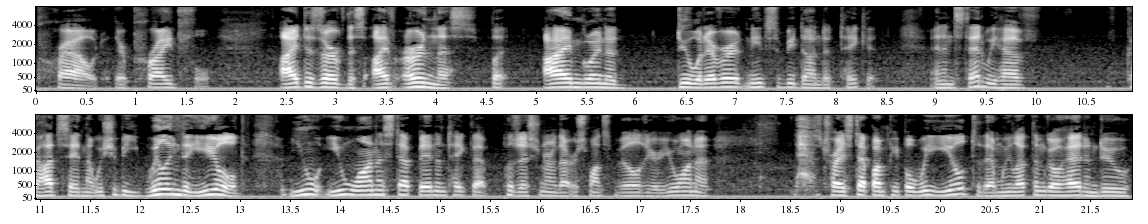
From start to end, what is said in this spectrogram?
proud. They're prideful. I deserve this. I've earned this, but I'm going to do whatever it needs to be done to take it. And instead, we have God saying that we should be willing to yield. You you want to step in and take that position or that responsibility, or you want to try to step on people. We yield to them. We let them go ahead and do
